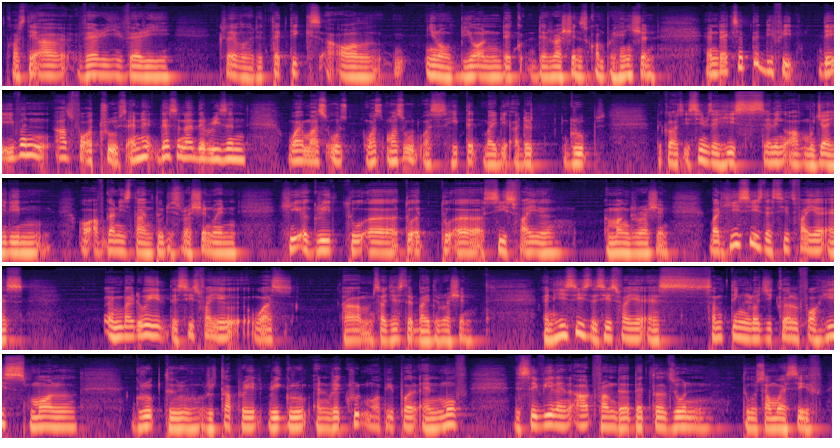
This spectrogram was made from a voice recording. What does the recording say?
Because they are very very clever. The tactics are all you know beyond the, the Russians comprehension. And they accepted defeat. They even asked for a truce. And that's another reason why Mas'ud was Mas'ud was hated by the other groups. Because it seems that he's selling off Mujahideen or Afghanistan to this Russian when he agreed to a to a to a ceasefire among the Russian. But he sees the ceasefire as, and by the way, the ceasefire was um, suggested by the Russian, and he sees the ceasefire as something logical for his small group to recuperate, regroup, and recruit more people and move the civilian out from the battle zone to somewhere safe.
